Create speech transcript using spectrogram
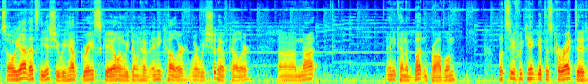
So yeah, that's the issue. We have grayscale and we don't have any color where we should have color. Uh, not any kind of button problem. Let's see if we can't get this corrected.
